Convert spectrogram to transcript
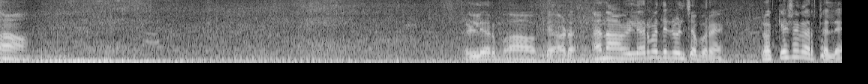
ആ. വെള്ളിയർമ്പ് ആ ഓക്കെ അവിടെ. എന്നാ എത്തിയിട്ട് വിളിച്ചാൽ പോരെ? ലൊക്കേഷൻ കറക്റ്റ് അല്ലേ?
